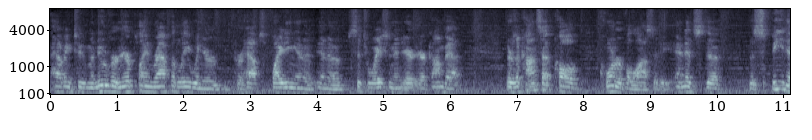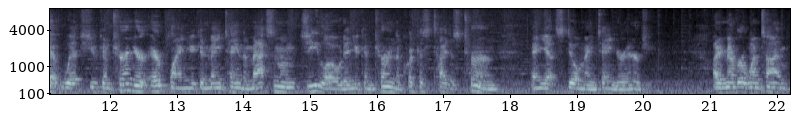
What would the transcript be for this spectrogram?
having to maneuver an airplane rapidly, when you're perhaps fighting in a, in a situation in air-air combat, there's a concept called corner velocity, and it's the the speed at which you can turn your airplane, you can maintain the maximum G load, and you can turn the quickest, tightest turn, and yet still maintain your energy. I remember one time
